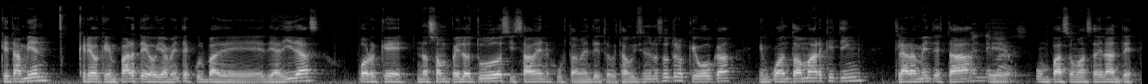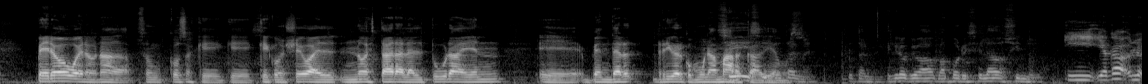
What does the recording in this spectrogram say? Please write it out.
que también creo que en parte obviamente es culpa de, de Adidas porque no son pelotudos y saben justamente esto que estamos diciendo nosotros, que Boca en cuanto a marketing claramente está eh, un paso más adelante. Pero bueno, nada, son cosas que, que- que conlleva el no estar a la altura en eh, vender River como una marca, Sí, sí, digamos. Totalmente, totalmente. Creo que va, va por ese lado sin duda. Y, y acá lo-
